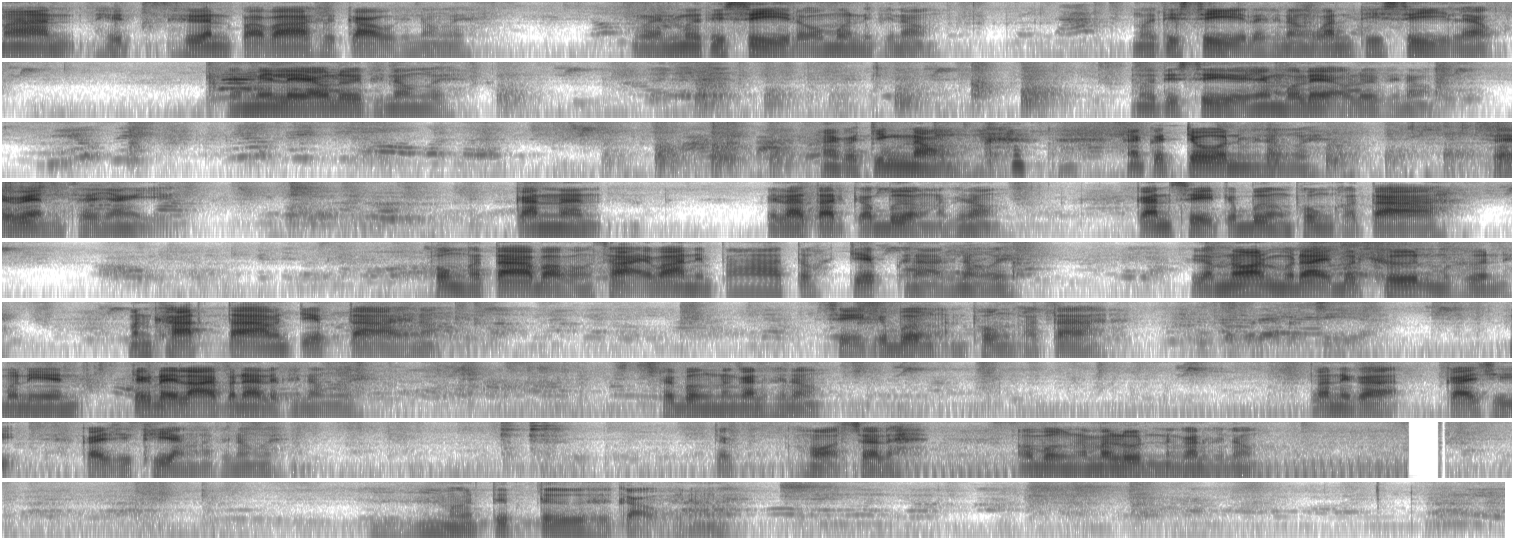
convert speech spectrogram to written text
มาเห็ดเฮือนปลาบาคือเก่าพี่น้องเลยเหมือนมือที่สี่แล้วมือนี่พี่น้องมือที่สี่เลยพี่น้องวันที่สี่แล้ว ยังไม่แล้วเลยพี่น้องเลยมือที่สี่ยังบ่แล้วเลยพี่น้อง ให้ก็จิ้งหน่อง ให้ก็โจรพี่น้องเลยใส่แว่นใส่ยังอีก กันนั่นเวลาตัดกระเบื้องนะพี่น้องการเศษกระเบื้องพุ่งขาตาพุ่งขาตาบ่าวของสายว่านนี่ป้าตัวเจ็บขนาดพี่น้องเอ้ยเกือบนอนมาได้เบิดคืนเมื่อคืนนี่มันคัดตามันเจ็บตาพี่น้องเศษกระเบื้องอันพุ่งขาตากูก็ไม่ได้บัญชีอะเมื่อนี้จักได้ลายปานได้เลยพี่น้องเอ้ย ไปเบิ่งนังกันพี่น้อง ตอนนี้ก็ใกล้สิใกล้สิเที่ยงแล้วพี่น้องเอ้ยจะหอดใส่เลยมาเบิ่งน้ำมาลุ่นนังกันพี่น้องอื้อหือมือตื้อตื้อคือเก่าพี่น้องเอ้ย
